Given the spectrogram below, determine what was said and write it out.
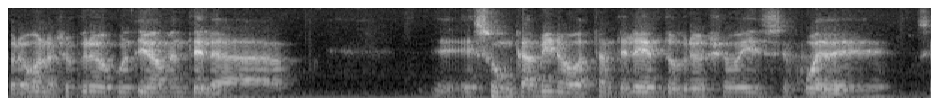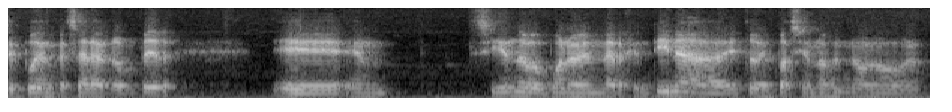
pero bueno, yo creo que últimamente la, es un camino bastante lento, creo yo, y se puede, se puede empezar a romper. Eh, siguiendo, bueno, en Argentina estos espacios no,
